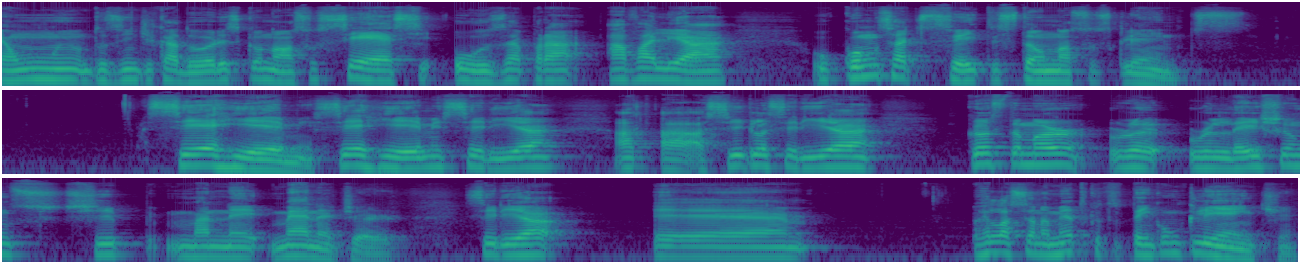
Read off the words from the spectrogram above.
é um dos indicadores que o nosso CS usa para avaliar o quão satisfeitos estão nossos clientes. CRM. CRM seria, a, a sigla seria Customer Relationship Manager. Seria é, o relacionamento que tu tem com o cliente.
